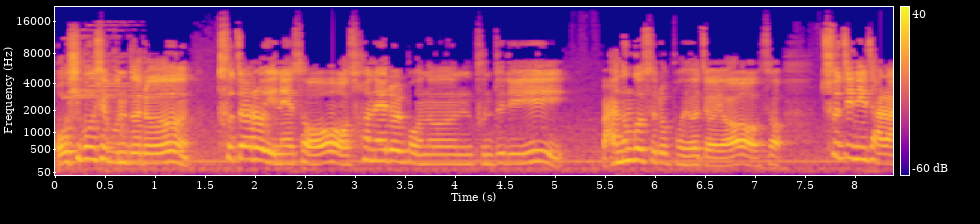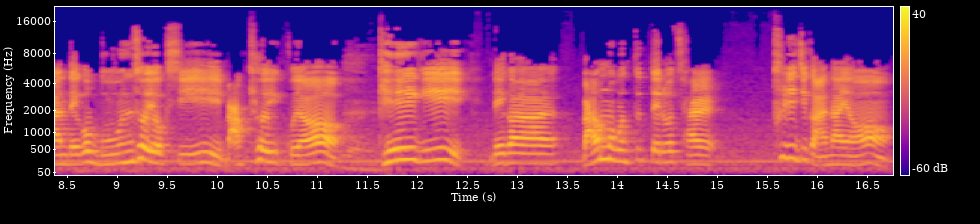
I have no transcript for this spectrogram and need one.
55세 분들은 투자로 인해서 손해를 보는 분들이 많은 것으로 보여져요. 그래서 추진이 잘 안 되고 문서 역시 막혀 있고요. 계획이 내가 마음먹은 뜻대로 잘 풀리지가 않아요.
